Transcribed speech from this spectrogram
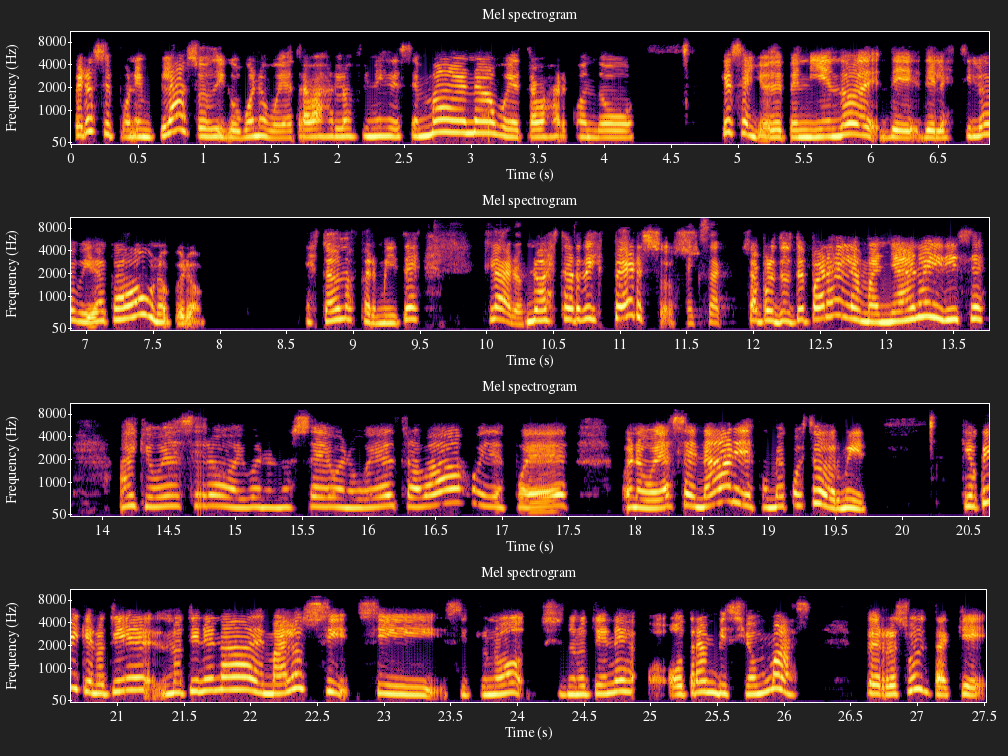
pero se pone en plazos. Digo, bueno, voy a trabajar los fines de semana, voy a trabajar cuando, qué sé yo, dependiendo del estilo de vida de cada uno, pero esto nos permite, claro, no estar dispersos. Exacto. O sea, porque tú te paras en la mañana y dices, ay, ¿qué voy a hacer hoy? Bueno, no sé, bueno, voy al trabajo y después, bueno, voy a cenar y después me acuesto a dormir que ok, que no tiene, no tiene nada de malo si, si, si, tú no, si tú no tienes otra ambición más. Pero resulta que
